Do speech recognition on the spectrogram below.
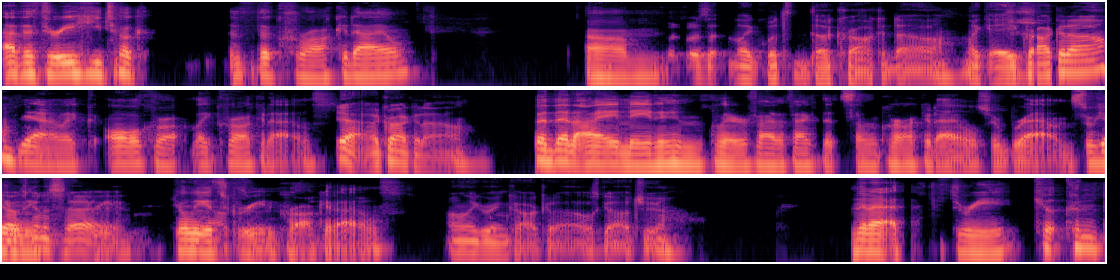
At the three, he took the crocodile. Um, What was it like? What's the crocodile? Like a crocodile? yeah, like all cro like crocodiles. Yeah, a crocodile. But then I made him clarify the fact that some crocodiles are brown. So he Yeah, I was gonna say. green- he only gets green crocodiles. Only green crocodiles. Got you. And then at three, couldn't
